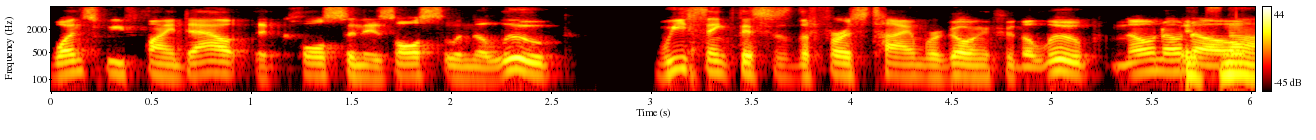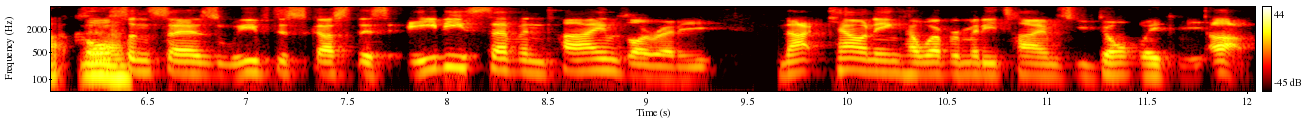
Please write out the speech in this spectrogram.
once we find out that Coulson is also in the loop, we think this is the first time we're going through the loop. No, no, It's no. yeah. Coulson says we've discussed this 87 times already, not counting however many times you don't wake me up.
